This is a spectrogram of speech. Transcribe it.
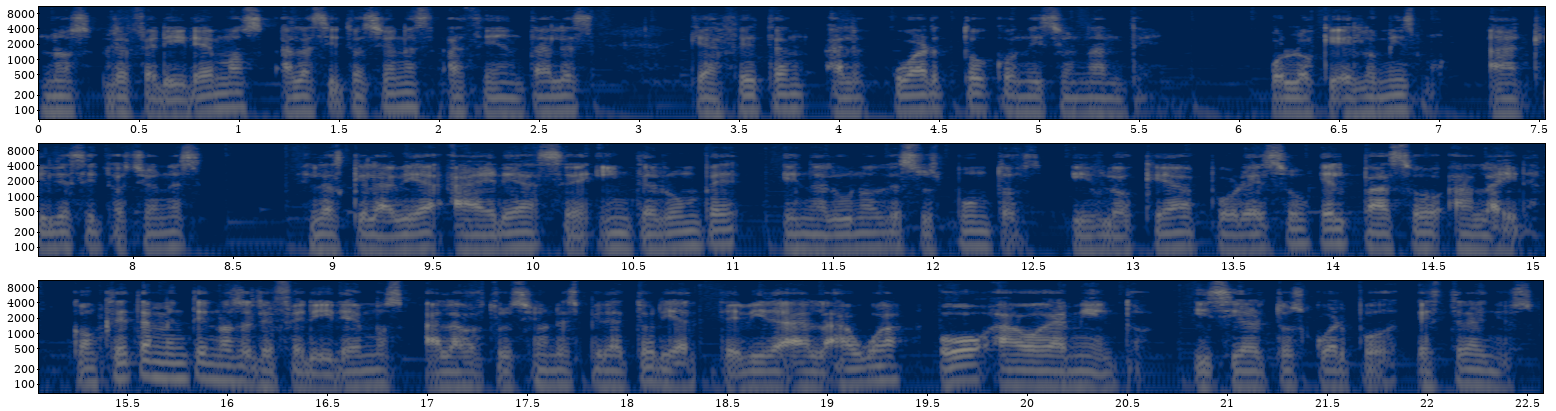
nos referiremos a las situaciones accidentales que afectan al cuarto condicionante, o lo que es lo mismo, a aquellas situaciones en las que la vía aérea se interrumpe en algunos de sus puntos y bloquea por eso el paso al aire. Concretamente nos referiremos a la obstrucción respiratoria debida al agua o ahogamiento y ciertos cuerpos extraños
